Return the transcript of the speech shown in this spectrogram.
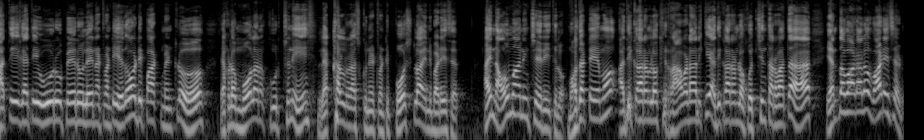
అతి గతి ఊరు పేరు లేనటువంటి ఏదో డిపార్ట్మెంట్లో ఎక్కడో మూలన కూర్చుని లెక్కలు రాసుకునేటువంటి పోస్టులో ఆయన్ని పడేశారు. ఆయన అవమానించే రీతిలో. మొదటేమో అధికారంలోకి రావడానికి అధికారంలోకి వచ్చిన తర్వాత ఎంత వాడాలో వాడేశాడు.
